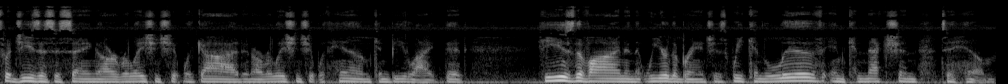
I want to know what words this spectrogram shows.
That's what Jesus is saying our relationship with God and our relationship with Him can be like that He is the vine and that we are the branches. We can live in connection to Him.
